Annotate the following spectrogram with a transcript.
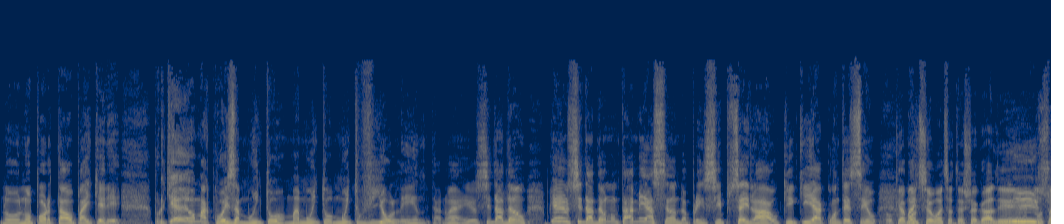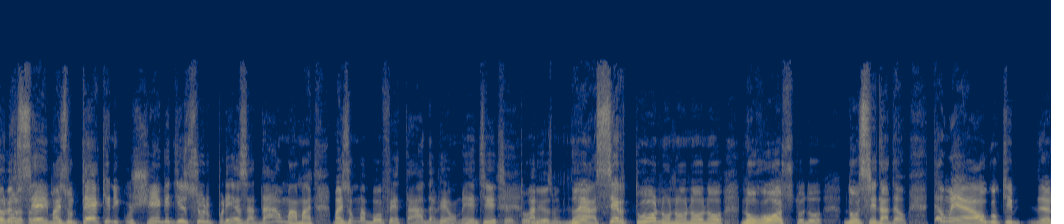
no, no portal Pai Querer. Porque é uma coisa muito, muito, muito violenta, não é? E o cidadão, porque o cidadão não está ameaçando, a princípio, sei lá, o que, que aconteceu. O que aconteceu mas, antes até chegar ali, isso, não sabe não exatamente. sei, mas o técnico chega de surpresa, dá uma, mas uma bofetada realmente. Acertou uma, mesmo. Não é? Acertou no, no, no, no, no rosto do, do cidadão. Então é algo que eh,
